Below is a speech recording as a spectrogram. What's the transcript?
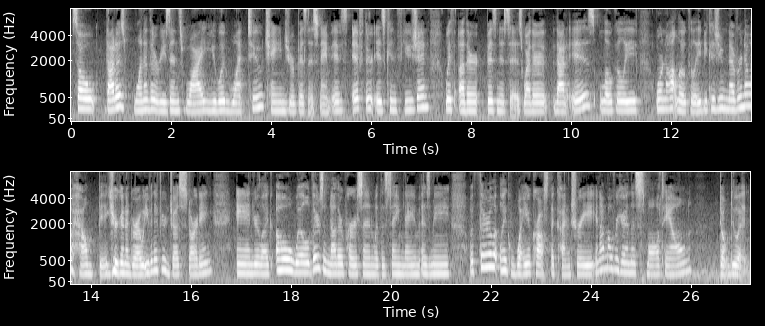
So, that is one of the reasons why you would want to change your business name if, if there is confusion with other businesses, whether that is locally or not locally, because you never know how big you're going to grow, even if you're just starting and you're like, oh, well, there's another person with the same name as me, but they're like way across the country, and I'm over here in this small town. Don't do it.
